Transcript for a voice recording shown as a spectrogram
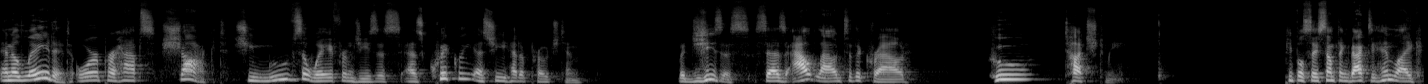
And elated, or perhaps shocked, she moves away from Jesus as quickly as she had approached him. But Jesus says out loud to the crowd, Who touched me? People say something back to him like,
